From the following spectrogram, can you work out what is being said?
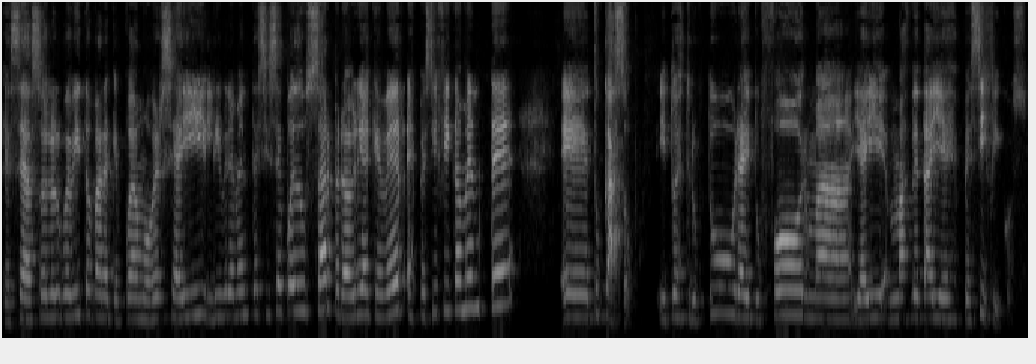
que sea solo el huevito para que pueda moverse ahí libremente. Sí se puede usar, pero habría que ver específicamente eh, tu caso y tu estructura y tu forma y ahí más detalles específicos.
